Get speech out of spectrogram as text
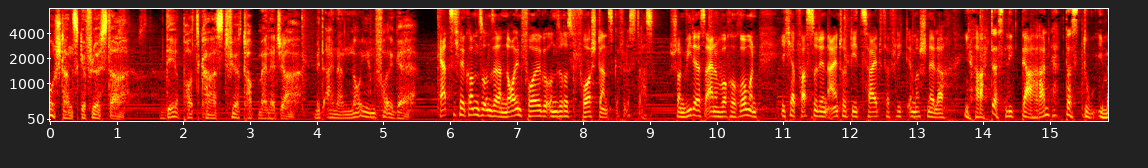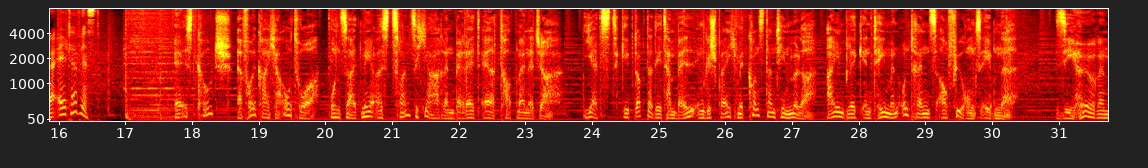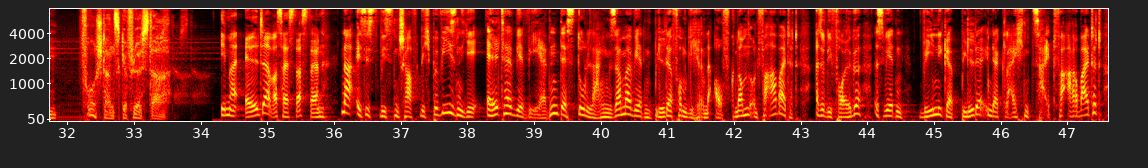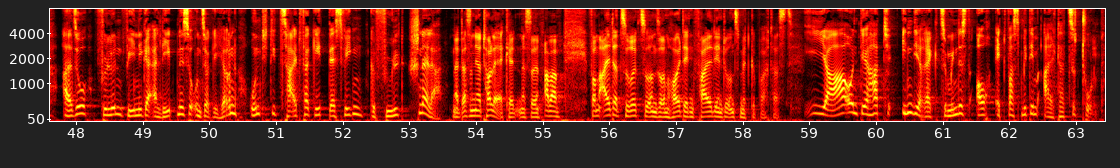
Vorstandsgeflüster, der Podcast für Topmanager mit einer neuen Folge. Herzlich willkommen zu unserer neuen Folge unseres Vorstandsgeflüsters. Schon wieder ist eine Woche rum und ich habe fast so den Eindruck, die Zeit verfliegt immer schneller. Ja, das liegt daran, dass du immer älter wirst. Er ist Coach, erfolgreicher Autor und seit mehr als 20 Jahren berät er Topmanager. Jetzt gibt Dr. Detambell im Gespräch mit Konstantin Müller Einblick in Themen und Trends auf Führungsebene. Sie hören Vorstandsgeflüster. Immer älter? Was heißt das denn? Na, es ist wissenschaftlich bewiesen, je älter wir werden, desto langsamer werden Bilder vom Gehirn aufgenommen und verarbeitet. Also die Folge, es werden weniger Bilder in der gleichen Zeit verarbeitet, also füllen weniger Erlebnisse unser Gehirn und die Zeit vergeht deswegen gefühlt schneller. Na, das sind ja tolle Erkenntnisse. Aber vom Alter zurück zu unserem heutigen Fall, den du uns mitgebracht hast. Ja, und der hat indirekt zumindest auch etwas mit dem Alter zu tun.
